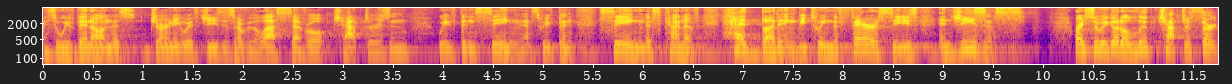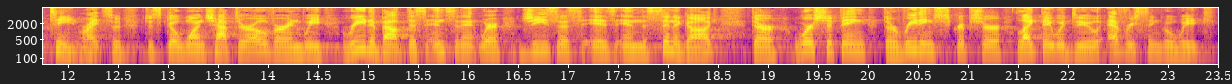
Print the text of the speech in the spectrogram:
And so we've been on this journey with Jesus over the last several chapters, and we've been seeing this. We've been seeing this kind of headbutting between the Pharisees and Jesus. Right, so we go to Luke chapter 13, right? So just go one chapter over and we read about this incident where Jesus is in the synagogue. They're worshiping, they're reading scripture like they would do every single week.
